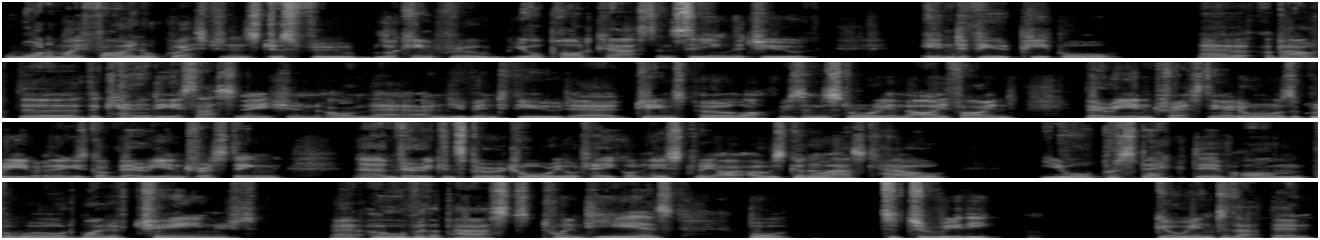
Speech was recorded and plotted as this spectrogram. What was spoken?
one of my final questions, just through looking through your podcast and seeing that you've interviewed people uh, about the the Kennedy assassination on there, and you've interviewed uh, James Perloff, who's an historian that I find very interesting. I don't always agree, but I think he's got very interesting and very conspiratorial take on history. I, I was going to ask how your perspective on the world might have changed uh, over the past 20 years. But to, to really go into that, then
